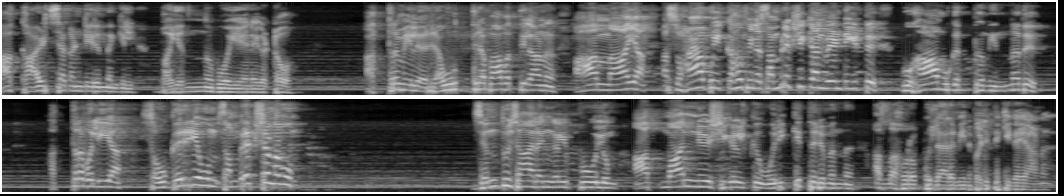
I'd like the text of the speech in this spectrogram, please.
ആ കാഴ്ച കണ്ടിരുന്നെങ്കിൽ ഭയന്നു പോയേനെ കേട്ടോ. അത്രമേൽ രൗദ്ര രൗദ്രഭാവത്തിലാണ് ആ നായ അസുഹാബുൽ കഹഫിനെ സംരക്ഷിക്കാൻ വേണ്ടിയിട്ട് ഗുഹാമുഖത്ത് നിന്നത്. അത്ര വലിയ സൗകര്യവും സംരക്ഷണവും. ജന്തുജാലങ്ങൾ പോലും ആത്മാന്വേഷികൾക്ക് ഒരുക്കിത്തരുമെന്ന് അള്ളാഹു റബ്ബുൽ ആലമീൻ പഠിപ്പിക്കുകയാണ്.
